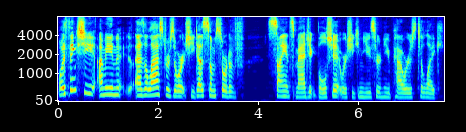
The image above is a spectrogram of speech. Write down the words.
Well, I think she, I mean, as a last resort, she does some sort of science magic bullshit where she can use her new powers to like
